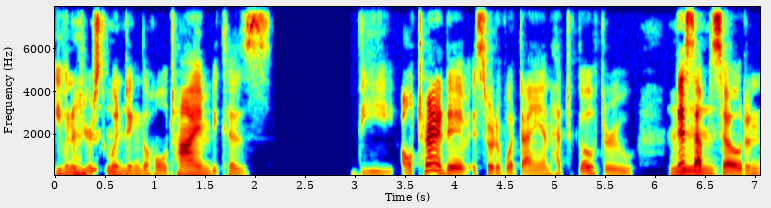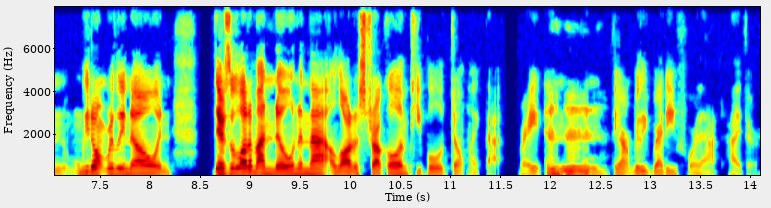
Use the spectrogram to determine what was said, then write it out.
even if you're Mhm. squinting the whole time, because the alternative is sort of what Diane had to go through this Mhm. episode. And we don't really know. And there's a lot of unknown in that, a lot of struggle, and people don't like that, right? And, Mhm. and they aren't really ready for that either.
